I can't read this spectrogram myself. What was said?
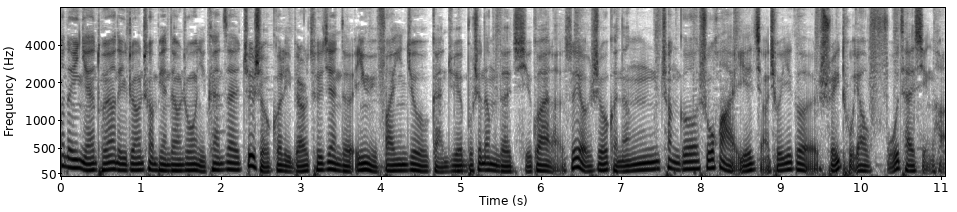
样的一年，同样的一张唱片当中，你看在这首歌里边，崔健的英语发音就感觉不是那么的奇怪了。所以有时候可能唱歌说话也讲求一个水土要服才行哈。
